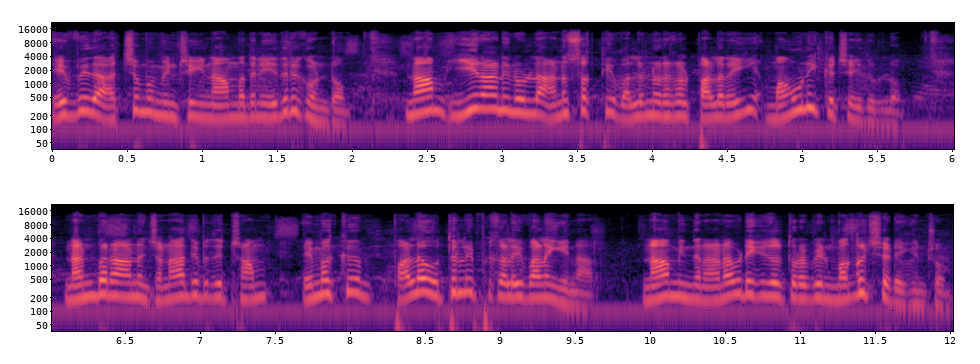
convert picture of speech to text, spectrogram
எவ்வித அச்சமுமின்றி நாம் அதனை எதிர்கொண்டோம். நாம் ஈரானில் உள்ள அணுசக்தி வல்லுநர்கள் பலரை மௌனிக்கச் செய்துள்ளோம். நண்பரான ஜனாதிபதி ட்ரம்ப் எமக்கு பல ஒத்துழைப்புகளை வழங்கினார். நாம் இந்த நடவடிக்கைகள் தொடர்பில் மகிழ்ச்சி அடைகின்றோம்.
